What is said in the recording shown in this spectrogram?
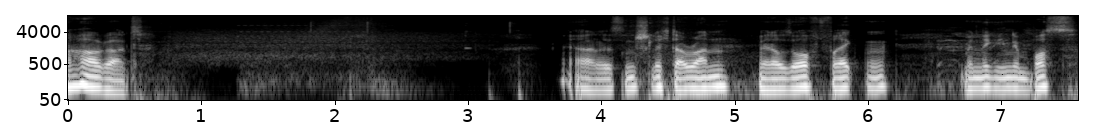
Oh Gott. Ja, das ist ein schlechter Run. Ich werde so oft verrecken, wenn wir gegen den Boss.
